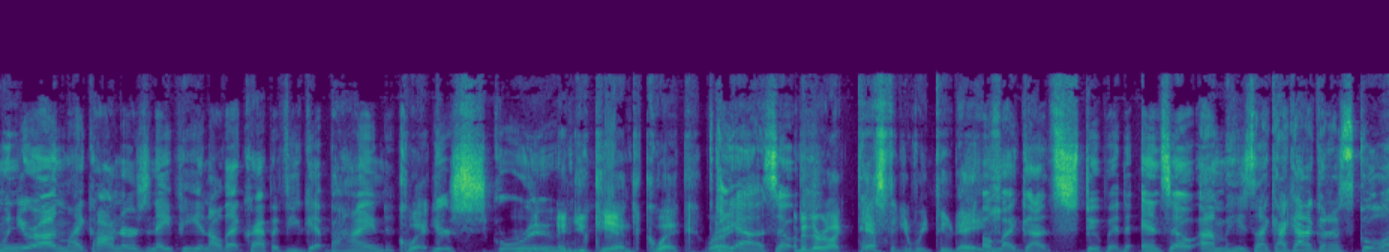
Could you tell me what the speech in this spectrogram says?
when you're on like honors and AP and all that crap, if you get behind, Quick. you're screwed. and you can't quick, right? Yeah, so- I mean, they're like testing every two days. Oh my god, stupid! And so um, he's like, I gotta go to school.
